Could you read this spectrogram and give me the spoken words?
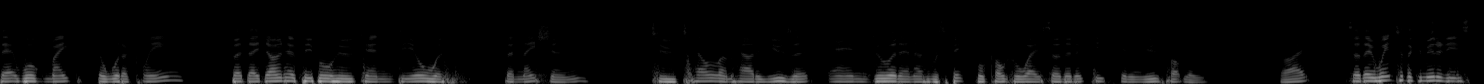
that will make the water clean, but they don't have people who can deal with the nation to tell them how to use it and do it in a respectful cultural way so that it keeps getting used properly. Right? So they went to the communities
